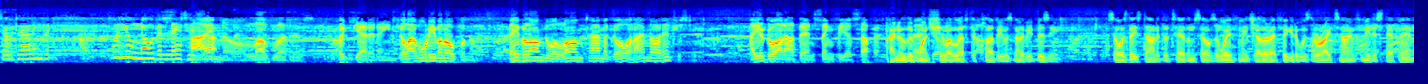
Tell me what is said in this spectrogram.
so, darling, but will you know the letters I are... know. Love letters. Forget it, Angel. I won't even open them. They belong to a long time ago, and I'm not interested. Now, you go on out there and sing for your supper. I knew that uh, once go. Schiller left the club, he was going to be busy. So as they started to tear themselves away from each other, I figured it was the right time for me to step in.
